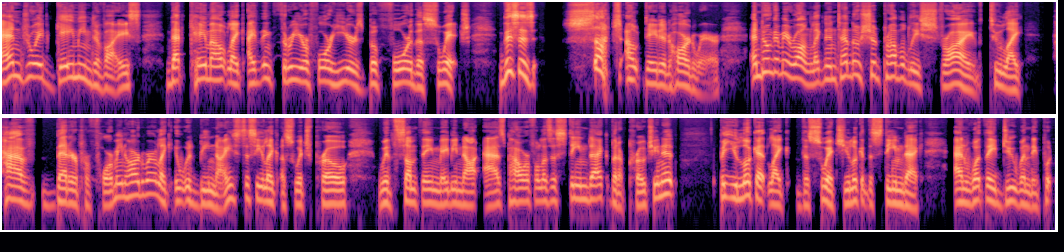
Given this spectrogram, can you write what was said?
Android gaming device that came out like I think three or four years before the Switch. This is such outdated hardware. And don't get me wrong, like Nintendo should probably strive to like have better performing hardware. Like it would be nice to see like a Switch Pro with something maybe not as powerful as a Steam Deck, but approaching it. But you look at like the Switch, you look at the Steam Deck, and what they do when they put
